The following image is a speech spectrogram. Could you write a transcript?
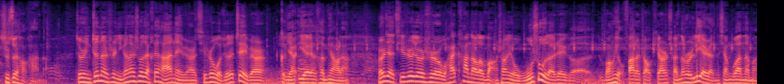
是最好看的。就是你真的是你刚才说在黑海岸那边，其实我觉得这边也也很漂亮，而且其实就是我还看到了网上有无数的这个网友发的照片，全都是猎人的相关的嘛。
